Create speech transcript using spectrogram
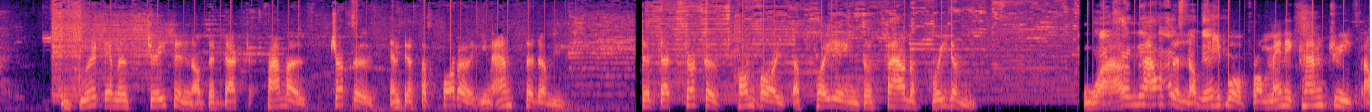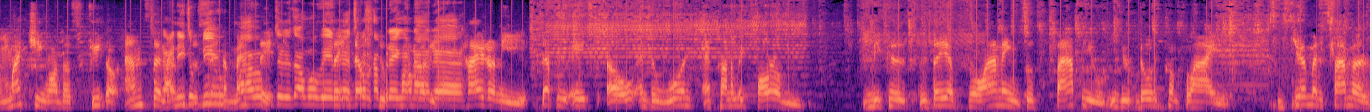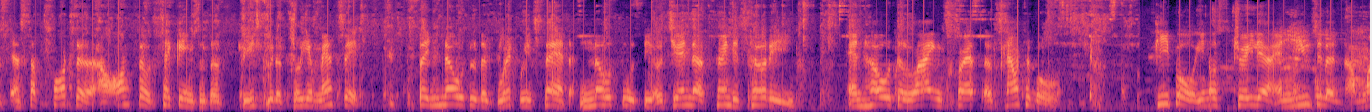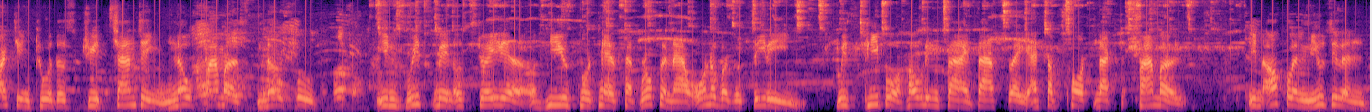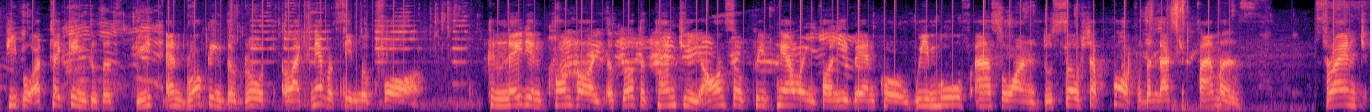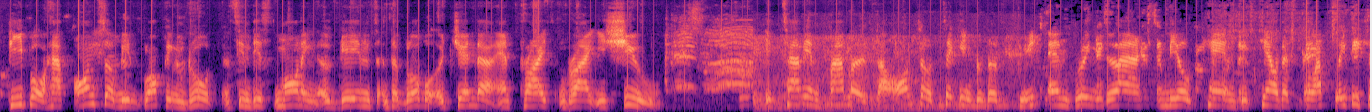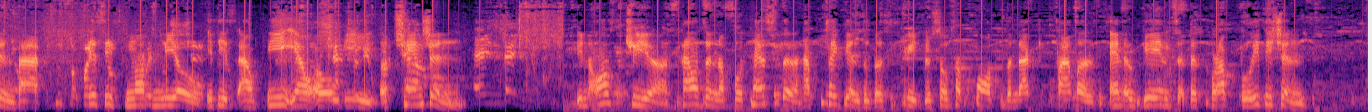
Great demonstration of the Dutch farmers, truckers, and their supporters in Amsterdam. The Dutch truckers convoys are playing the sound of freedom. While thousands of people from many countries are marching on the street of Amsterdam to send a message, say no to poverty, tyranny, WHO, and the World Economic Forum, because they are planning to stop you if you don't comply. German farmers and supporters are also taking to the streets with a clear message. Say no to the Great Reset, no to the Agenda 2030, and hold the lying press accountable. People in Australia and New Zealand are marching to the street chanting, no farmers, no food. In Brisbane, Australia, a huge protest have broken out all over the city, with people holding signs that say, I support Dutch farmers. In Auckland, New Zealand, people are taking to the street and blocking the road like never seen before. Canadian convoys across the country also preparing for an event called We Move as One to show support for the Dutch farmers. French people have also been blocking roads since this morning against the global agenda and price rise issue. Italian farmers are also taking to the street and bring large milk cans to tell the club politicians that this is not milk, it is our BLOD, attention. In Austria, thousands of protesters have taken to the street to support the Dutch farmers and against the corrupt politicians.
